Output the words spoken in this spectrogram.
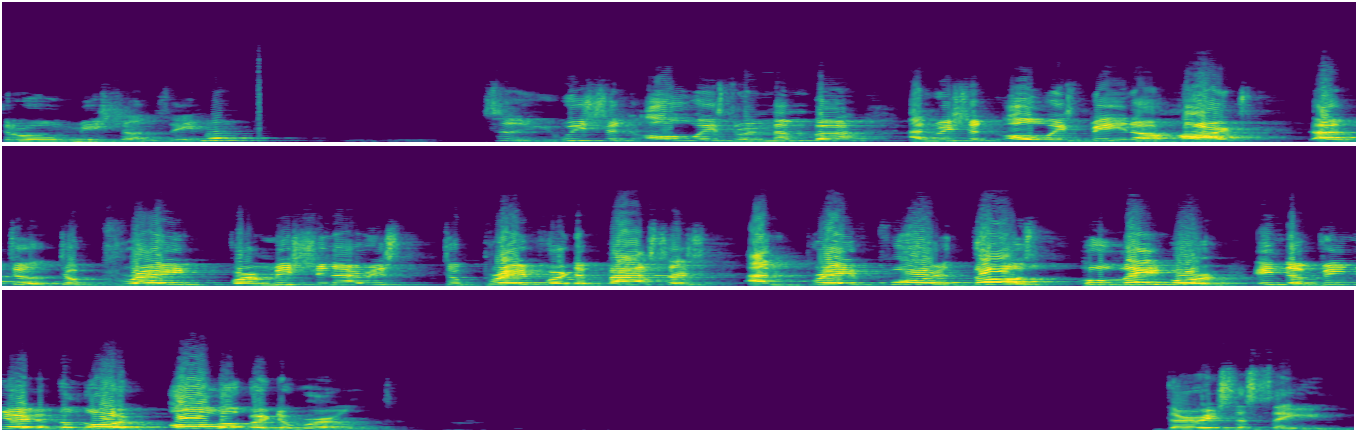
through missions. Amen. So we should always remember and we should always be in our hearts uh, to, to pray for missionaries, to pray for the pastors, and pray for those who labor in the vineyard of the Lord all over the world. There is a saying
